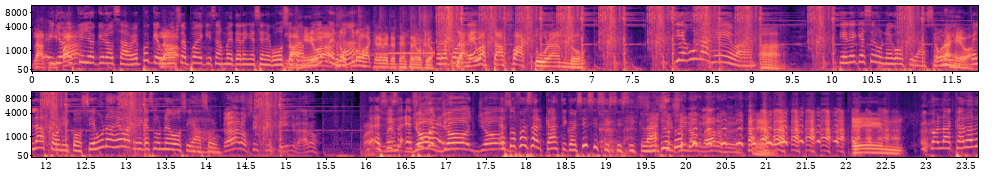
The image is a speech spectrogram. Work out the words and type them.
La Y yo, es que yo quiero saber porque la- uno se puede quizás meter en ese negocio la también, jeva, ¿verdad? no, tú no vas a querer meterte en este negocio. ¿Pero por La qué? jeva está facturando. Si es una jeva, Ajá. tiene que ser un negociazo. Es una jeva. ¿Verdad, Sónico? Si es una jeva, tiene que ser un negociazo. Claro, sí, sí, sí, claro. Bueno. Eso, Me- eso yo, fue, yo, yo. eso fue sarcástico. Sí, sí, sí, sí, sí, claro. Sí, sí, sí, no, claro. Eh, em, Y con la cara de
